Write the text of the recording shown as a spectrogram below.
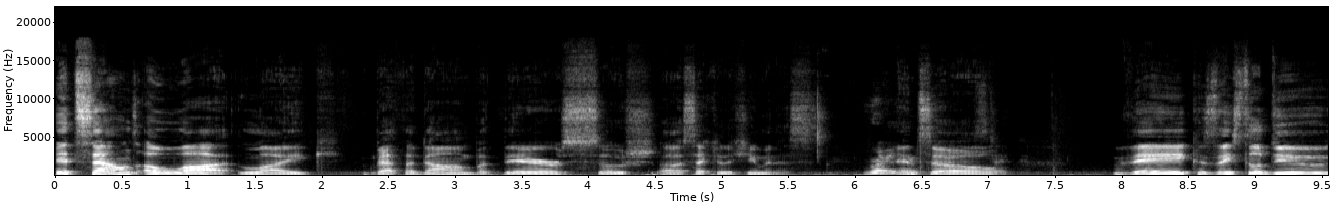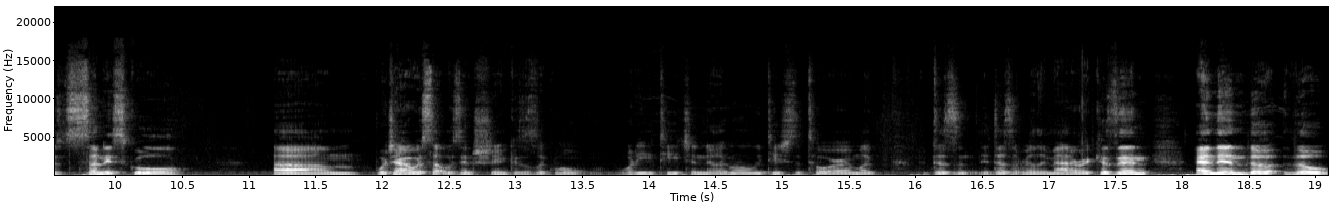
It sounds a lot like Beth Adam, but they're so uh, secular humanists. Right. And so- They, because they still do Sunday school, um, which I always thought was interesting. Because it's like, well, what are you teaching? They're like, well, we teach the Torah. I'm like, it doesn't, it doesn't really matter, because then, and then the the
